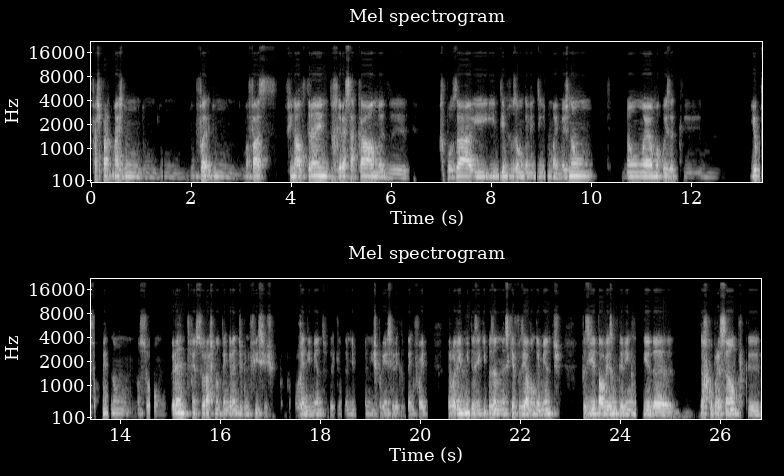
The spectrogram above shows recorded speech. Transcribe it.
faz parte mais de, um, de, um, de, um, de uma fase final de treino, de regresso à calma, de repousar e, e metemos uns alongamentos no meio, mas não, não é uma coisa que eu pessoalmente não, não sou um grande defensor, acho que não tem grandes benefícios para o rendimento daquilo da minha, da minha experiência, daquilo que tenho feito. Trabalhei em muitas equipas onde nem sequer fazia alongamentos, fazia talvez um bocadinho no dia da, da recuperação, porque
